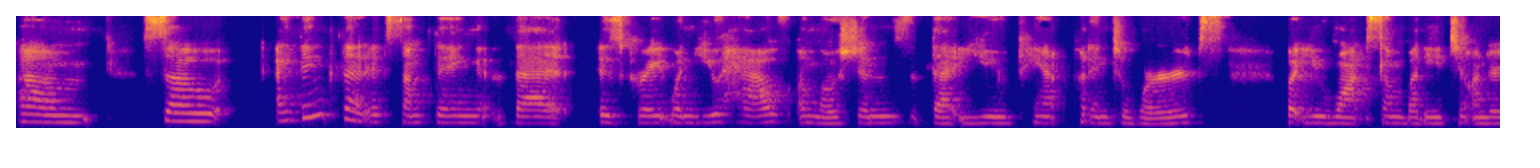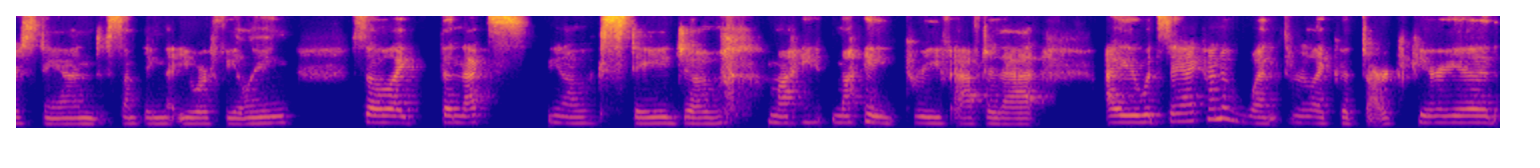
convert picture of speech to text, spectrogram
Um, so, I think that it's something that is great when you have emotions that you can't put into words, but you want somebody to understand something that you are feeling. So, like the next, you know, stage of my my grief after that, I would say I kind of went through like a dark period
